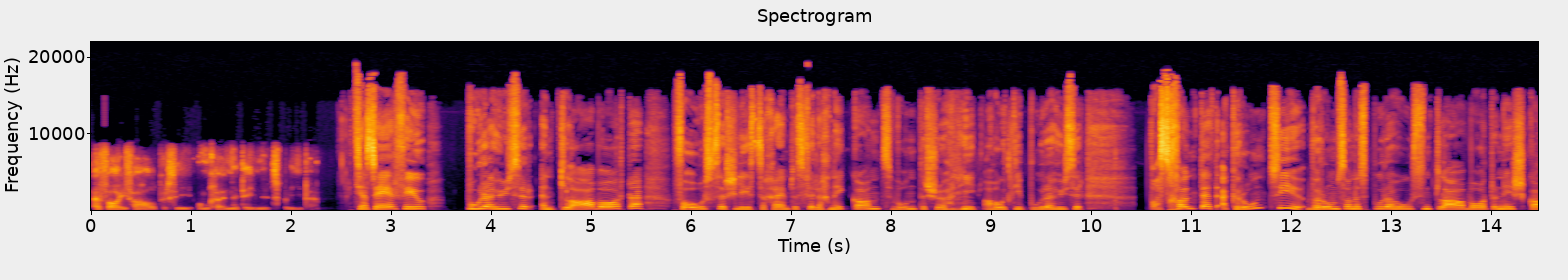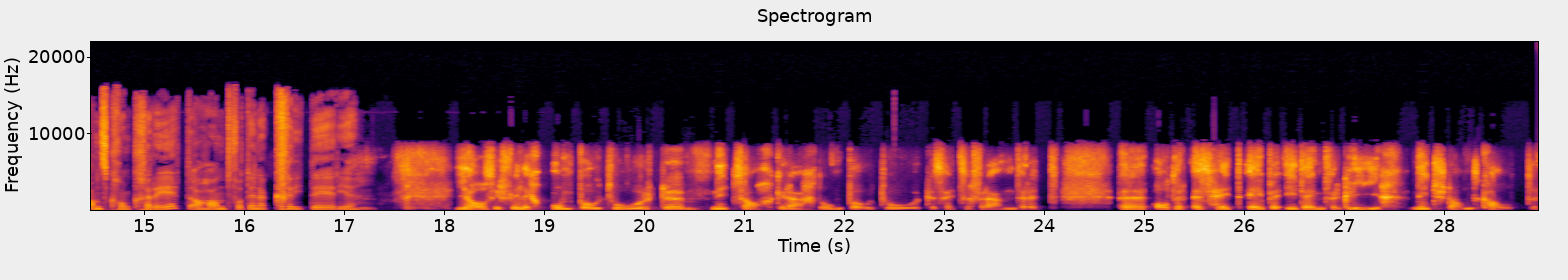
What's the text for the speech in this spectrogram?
ein Fünfeinhalber sein, um drinnen zu bleiben. Es sind sehr viele Bauernhäuser entlassen worden. Von außen schließt sich das vielleicht nicht ganz. Wunderschöne alte Bauernhäuser. Was könnte ein Grund sein, warum so ein Bauernhaus entlassen worden ist, ganz konkret anhand von diesen Kriterien? Ja, es ist vielleicht umgebaut worden, nicht sachgerecht umgebaut worden, es hat sich verändert. Äh, oder es hat eben in dem Vergleich nicht standgehalten.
